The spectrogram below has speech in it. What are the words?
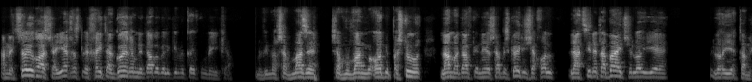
המצוירו השייכס לחטא הגוירים לדבר בליקים וכיפים בעיקר. מבינים עכשיו מה זה, עכשיו מובן מאוד בפשטות, למה דווקא נר שבס קודש יכול להציל את הבית שלא יהיה, לא יהיה טמא.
